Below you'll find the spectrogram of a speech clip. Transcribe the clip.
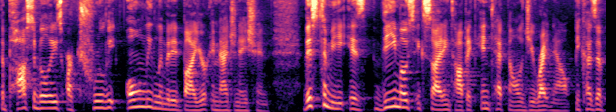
The possibilities are truly only limited by your imagination. This to me is the most exciting topic in technology right now because of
